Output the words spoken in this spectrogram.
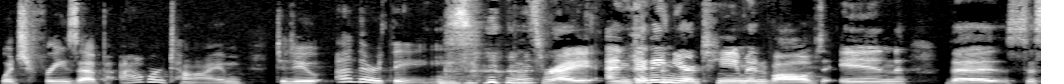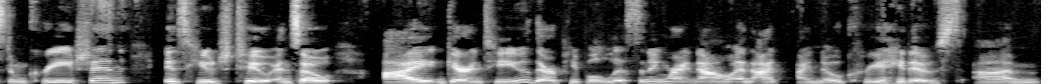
which frees up our time to do other things. That's right. And getting your team involved in the system creation is huge too. And so I guarantee you there are people listening right now, and I, I know creatives, um,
